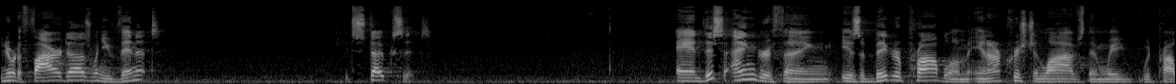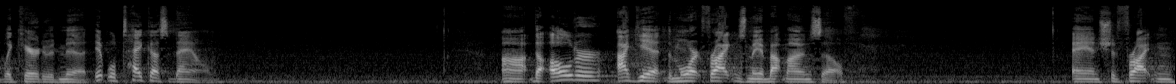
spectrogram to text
You know what a fire does when you vent it? It stokes it. And this anger thing is a bigger problem in our Christian lives than we would probably care to admit. It will take us down. Uh, the older I get, the more it frightens me about my own self. And should frighten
